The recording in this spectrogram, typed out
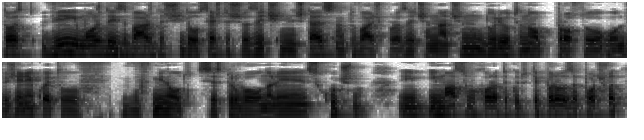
Тоест, винаги можеш да изваждаш и да усещаш различни неща, да се натовариш по различен начин, дори от едно просто движение, което в, в миналото ти се е струвало нали, скучно. И, и масово хората, които те първо започват,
